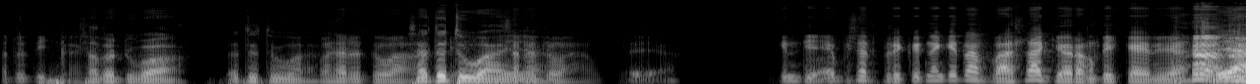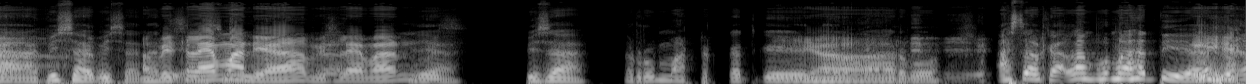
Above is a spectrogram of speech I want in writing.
satu tiga. Satu dua. satu dua. Oh, satu dua. Satu dua, Satu ya. dua. Iya. mungkin di episode berikutnya kita bahas lagi orang tiga ini ya. Ya bisa bisa habis nanti Sleman ya habis Sleman. Iya. bisa. Rumah dekat ke Iya. Narwo asal gak lampu mati ya. Iya.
